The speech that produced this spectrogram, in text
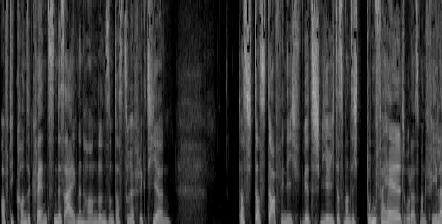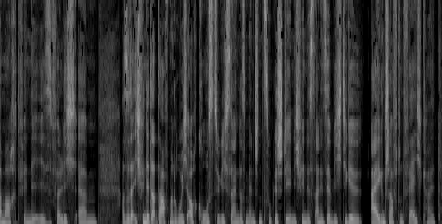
auf die Konsequenzen des eigenen Handelns und das zu reflektieren. Das, das, da finde ich, wird es schwierig, dass man sich dumm verhält oder dass man Fehler macht, finde ich, ist völlig, ähm, also da, ich finde, da darf man ruhig auch großzügig sein, dass Menschen zugestehen. Ich finde, es ist eine sehr wichtige Eigenschaft und Fähigkeit.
